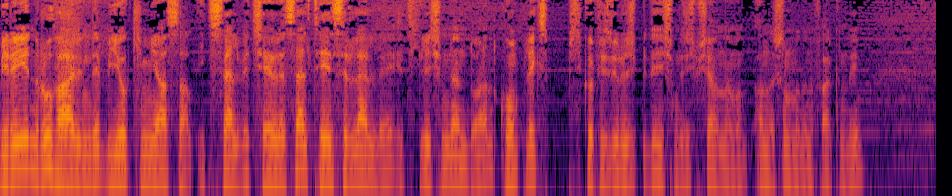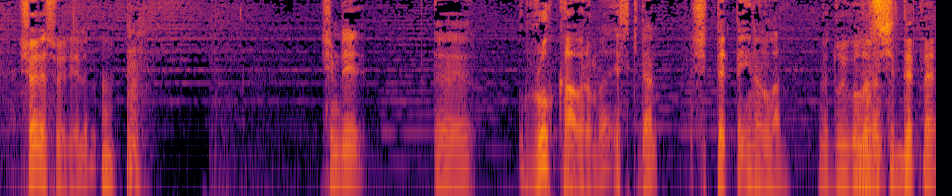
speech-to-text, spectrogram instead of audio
bireyin ruh halinde biyokimyasal, içsel ve çevresel tesirlerle etkileşimden doğan kompleks psikofizyolojik bir değişimdir. Hiçbir şey anlama- anlaşılmadığını farkındayım. Şöyle söyleyelim. Hı. Şimdi e, ruh kavramı eskiden şiddetle inanılan ve duyguların Nasıl şiddetle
